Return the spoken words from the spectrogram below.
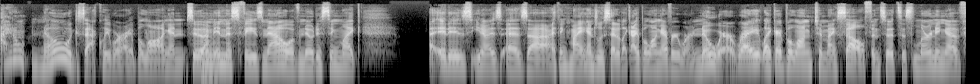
I don't know exactly where I belong. And so I'm in this phase now of noticing like, it is you know as as uh, I think Maya Angelou said it like I belong everywhere and nowhere right like I belong to myself and so it's this learning of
